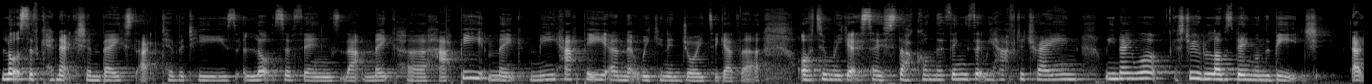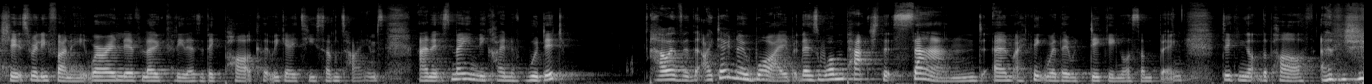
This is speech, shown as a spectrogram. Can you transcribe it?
lots of connection based activities, lots of things that make her happy, make me happy, and that we can enjoy together. Often we get so stuck on the things that we have to train. We know what? Strudel loves being on the beach actually it's really funny where i live locally there's a big park that we go to sometimes and it's mainly kind of wooded However, I don't know why, but there's one patch that's sand, um, I think where they were digging or something, digging up the path. And she,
